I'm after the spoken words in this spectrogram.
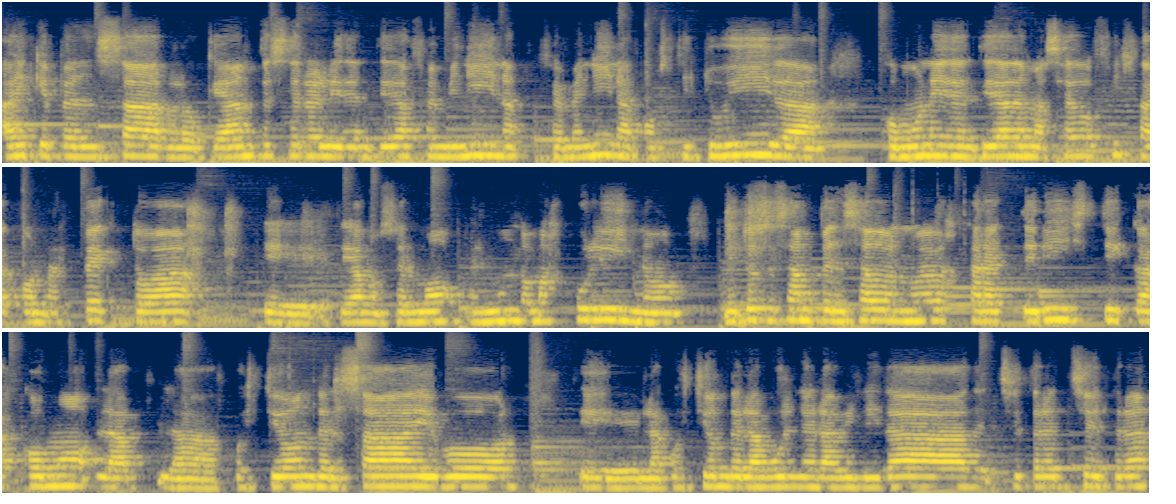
hay que pensar lo que antes era la identidad femenina, femenina constituida como una identidad demasiado fija con respecto a, eh, digamos, el, mundo masculino, entonces han pensado en nuevas características como la, la cuestión del cyborg, eh, la cuestión de la vulnerabilidad, etcétera, etcétera.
